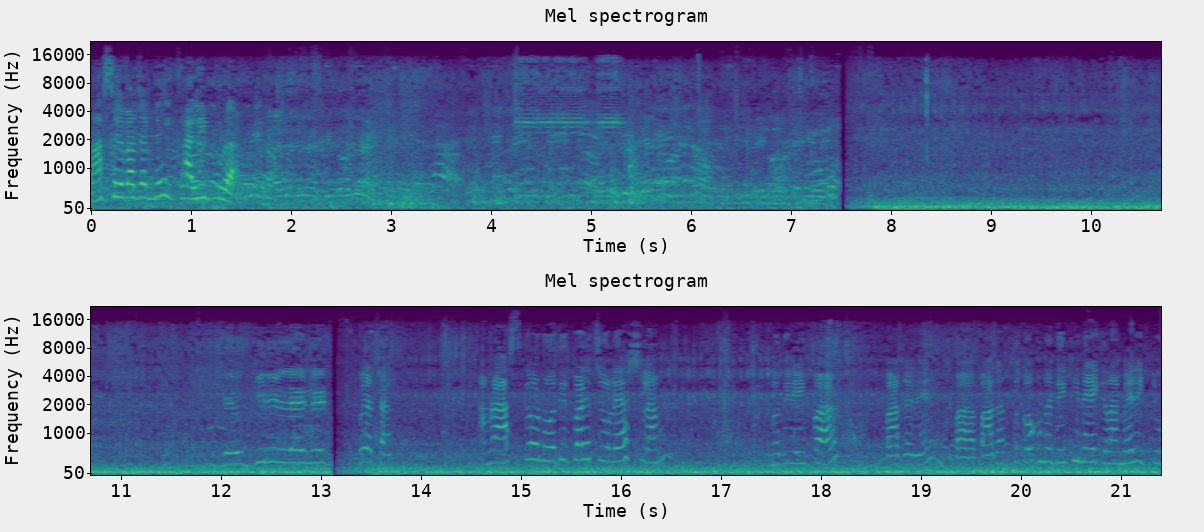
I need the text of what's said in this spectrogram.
মাছের বাজার দেখি খালি পুরা। আমরা আজকেও নদীর পাড়ে চলে আসলাম। নদীর এই পার বাজারে বা- বাজার তো কখনো দেখি নাই গ্রামের, একটু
